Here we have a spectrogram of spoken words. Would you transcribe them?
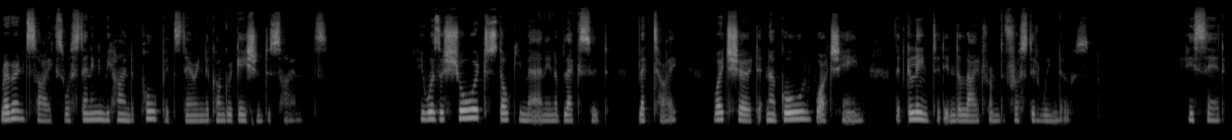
Reverend Sykes was standing behind the pulpit, staring the congregation to silence. He was a short, stocky man in a black suit, black tie, white shirt, and a gold watch chain that glinted in the light from the frosted windows. He said,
